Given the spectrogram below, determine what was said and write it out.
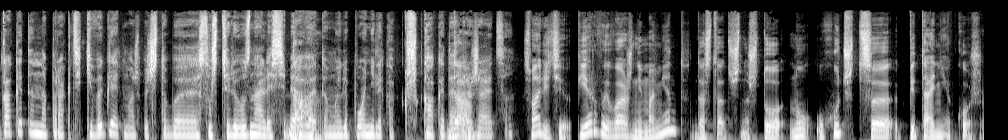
Как это на практике выглядит, может быть, чтобы слушатели узнали себя да. в этом или поняли, как, как это да. отражается? Смотрите, первый важный момент достаточно, что ну, ухудшится питание кожи.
